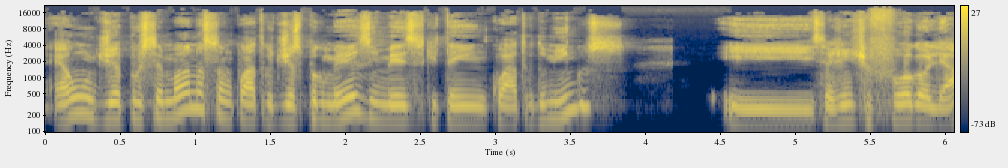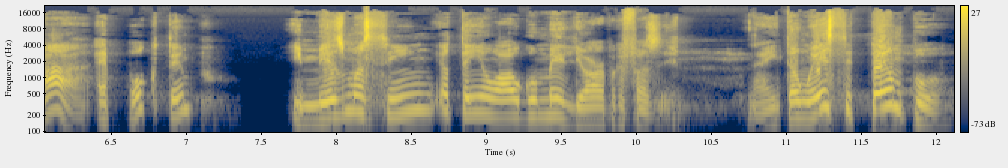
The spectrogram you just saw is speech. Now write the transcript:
É um dia por semana, são quatro dias por mês, em meses que tem quatro domingos. E se a gente for olhar, é pouco tempo. E mesmo assim, eu tenho algo melhor para fazer. Né? Então, esse tempo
